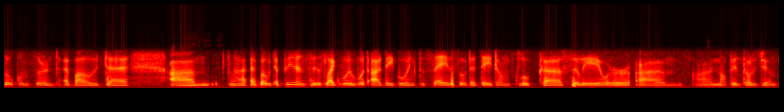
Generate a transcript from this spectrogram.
so concerned about uh, um, uh, about appearances, like what, what, are they going to say, so that they don't look uh, silly or um, uh, not intelligent.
